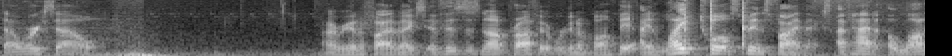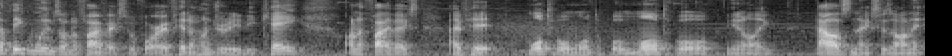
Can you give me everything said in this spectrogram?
That works out. Alright, we got a 5x. If this is not profit, we're going to bump it. I like 12 spins 5x. I've had a lot of big wins on a 5x before. I've hit 180k on a 5x. I've hit multiple, multiple, multiple, you know, like 1000x's on it.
